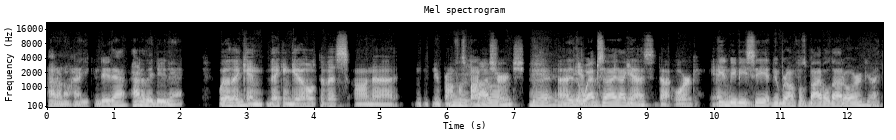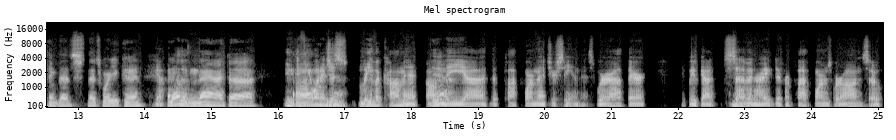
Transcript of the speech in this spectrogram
I don't know how you can do that. How do they do that? well they can they can get a hold of us on uh New Braunfels New Bible, Bible, Church Uh, the in- website, I yeah, guess. dot org and- NBBC at newbraunfelsbible.org. I think that's that's where you could. Yeah. But other than that, uh, If Uh, you want to just leave a comment on Yeah. the uh, the platform that you're seeing this, we're out there. I think we've got seven or eight different platforms we're on, so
